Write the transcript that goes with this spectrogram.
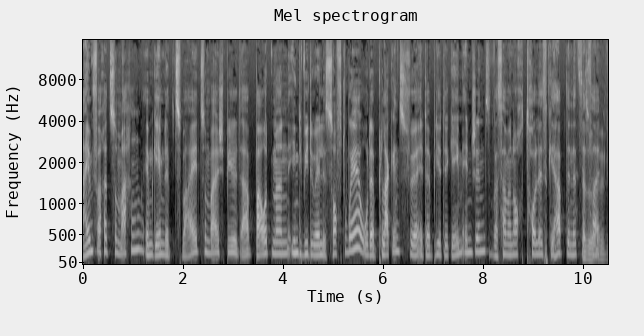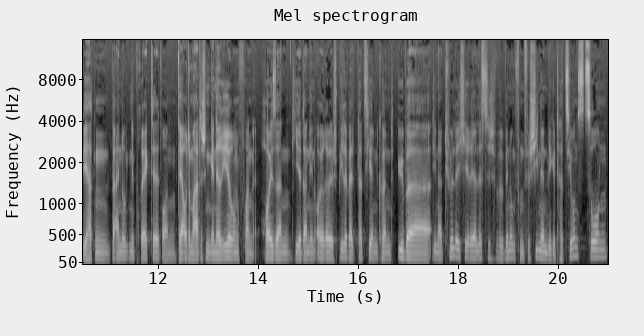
einfacher zu machen. Im GameLab 2 zum Beispiel, da baut man individuelle Software oder Plugins für etablierte Game Engines. Was haben wir noch Tolles gehabt in letzter also, Zeit? Wir hatten beeindruckende Projekte von der automatischen Generierung von Häusern, die ihr dann in eure Spielewelt platzieren könnt, über die natürliche, realistische Verbindung von verschiedenen Vegetationszonen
